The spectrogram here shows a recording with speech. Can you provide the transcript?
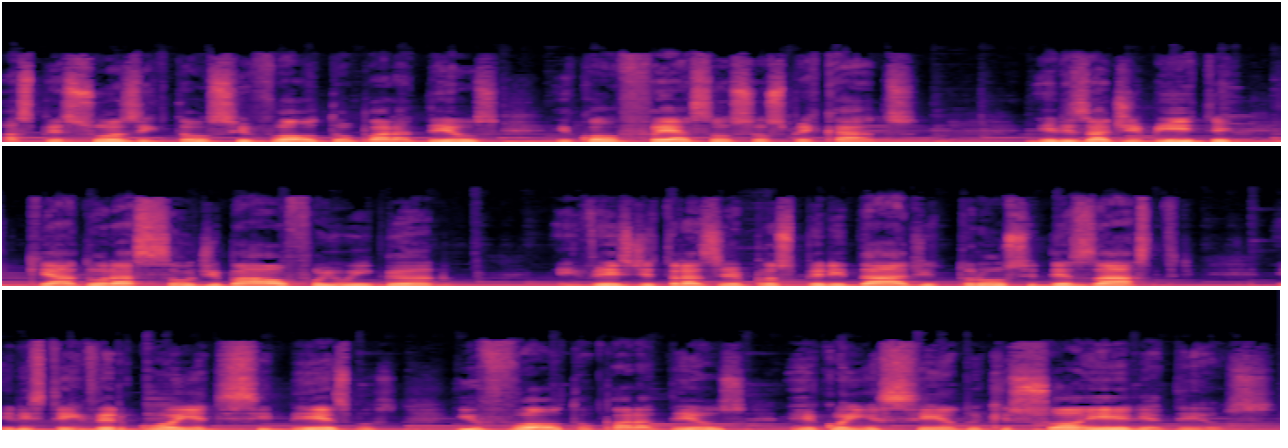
As pessoas então se voltam para Deus e confessam os seus pecados. Eles admitem que a adoração de Baal foi um engano. Em vez de trazer prosperidade, trouxe desastre. Eles têm vergonha de si mesmos e voltam para Deus, reconhecendo que só Ele é Deus.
